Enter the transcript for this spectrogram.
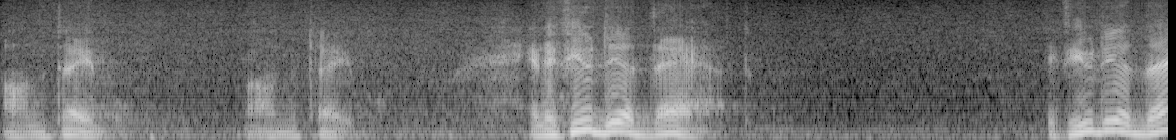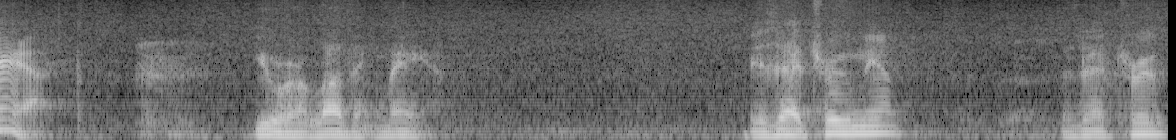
On the table. On the table. And if you did that, if you did that, you were a loving man. Is that true, men? Is that true?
